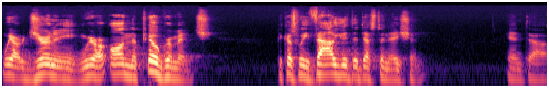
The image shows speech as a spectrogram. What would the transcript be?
we are journeying, we are on the pilgrimage because we value the destination. And uh,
